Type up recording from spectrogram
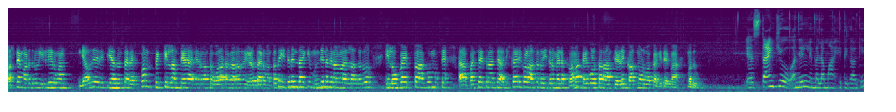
ಪ್ರಶ್ನೆ ಮಾಡಿದ್ರು. ಇಲ್ಲಿರುವಂತ ಯಾವುದೇ ರೀತಿಯಾದಂತ ರೆಸ್ಪಾನ್ಸ್ ಸಿಕ್ಕಿಲ್ಲ ಅಂತ ಹೇಳಿ ಅಲ್ಲಿರುವಂತ ಹೋರಾಟಗಾರರು ಹೇಳ್ತಾ ಇರುವಂತದ್ದು. ಇದರಿಂದಾಗಿ ಮುಂದಿನ ದಿನಗಳಲ್ಲಾದರೂ ಈ ಲೋಕಾಯುಕ್ತ ಹಾಗೂ ಮತ್ತೆ ಪಂಚಾಯತ್ ರಾಜ್ ಅಧಿಕಾರಿಗಳಾದರೂ ಇದರ ಮೇಲೆ ಕ್ರಮ ಕೈಗೊಳ್ತಾರ ಅಂತ ಹೇಳಿ ಕಾದ್ ನೋಡ್ಬೇಕಾಗಿದೆ Madhu. Yes thank you Anil, ನಿಮ್ಮೆಲ್ಲ ಮಾಹಿತಿಗಾಗಿ.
